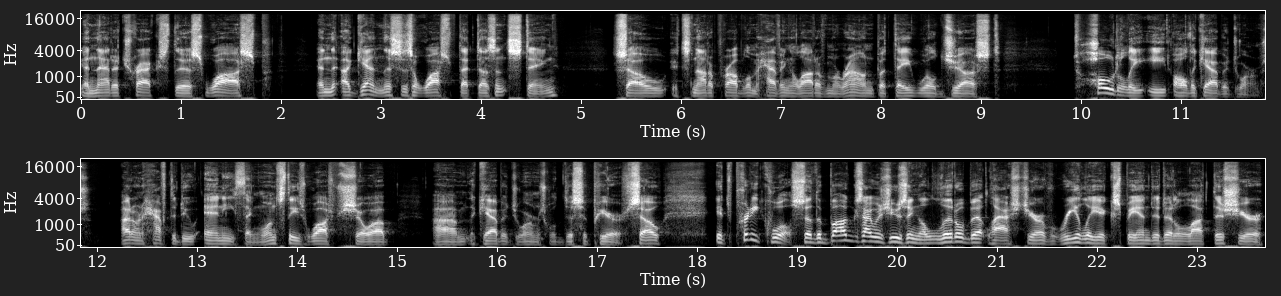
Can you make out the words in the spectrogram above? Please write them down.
and that attracts this wasp. And again, this is a wasp that doesn't sting, so it's not a problem having a lot of them around, but they will just totally eat all the cabbage worms. I don't have to do anything. Once these wasps show up, um, the cabbage worms will disappear. So it's pretty cool. So the bugs I was using a little bit last year, I've really expanded it a lot this year.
